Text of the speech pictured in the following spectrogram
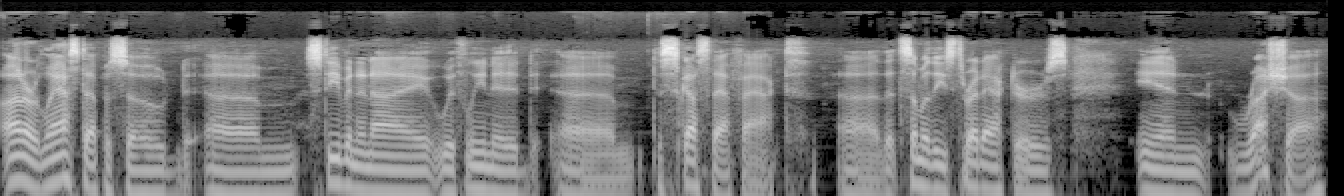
on our last episode, um, Stephen and I, with Leonid, um, discussed that fact uh, that some of these threat actors in Russia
